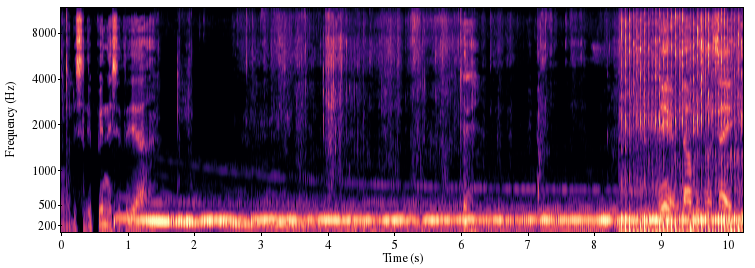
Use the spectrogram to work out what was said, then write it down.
Oh, diselipin di situ ya. Oke. Nih, udah udah selesai.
